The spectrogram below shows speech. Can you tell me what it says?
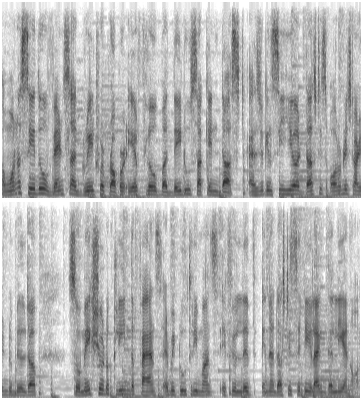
I wanna say though vents are great for proper airflow but they do suck in dust. As you can see here dust is already starting to build up so make sure to clean the fans every 2-3 months if you live in a dusty city like Delhi and all.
